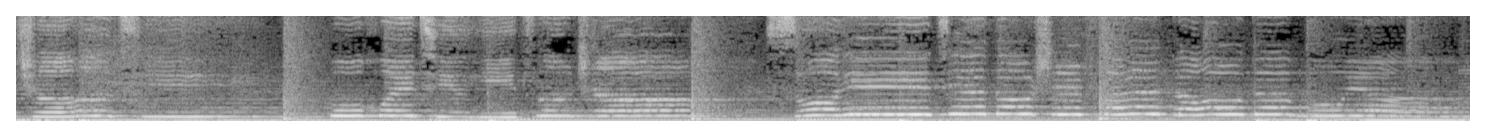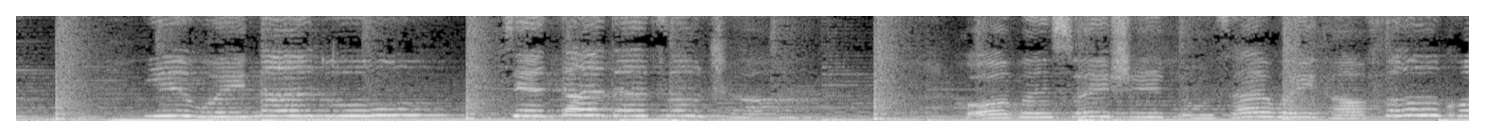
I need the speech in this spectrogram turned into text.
成绩不会轻易增长，所以一切都是奋斗的模样。因为难度简单的增长，我们随时都在为它疯狂。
